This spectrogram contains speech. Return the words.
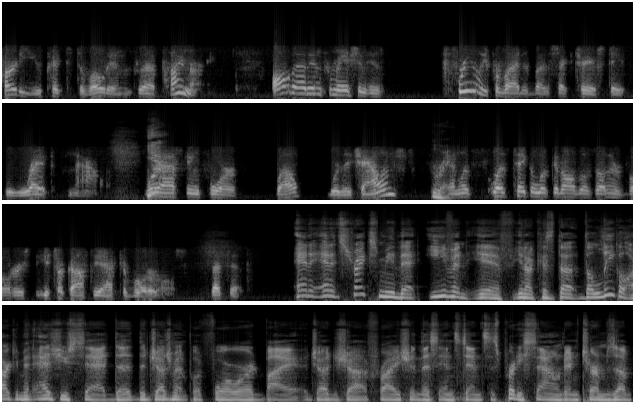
party you picked to vote in for that primary. All that information is freely provided by the Secretary of State right now. We're asking for, well, were they challenged? Right. And let's let's take a look at all those other voters that you took off the active voter rolls. That's it. And and it strikes me that even if you know, because the the legal argument, as you said, the the judgment put forward by Judge uh, Frisch in this instance is pretty sound in terms of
